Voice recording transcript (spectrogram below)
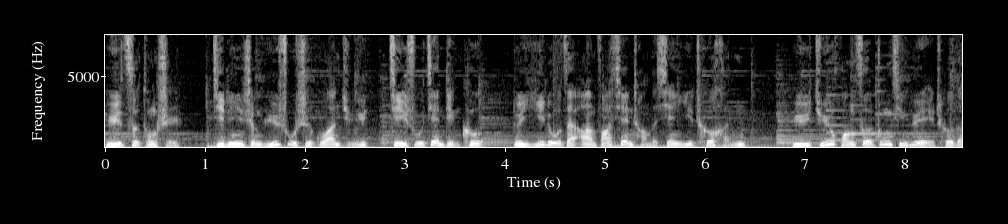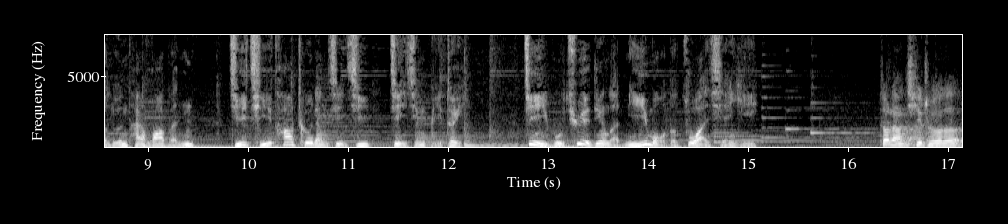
与此同时，吉林省榆树市公安局技术鉴定科对遗留在案发现场的嫌疑车痕。与橘黄色中型越野车的轮胎花纹及其他车辆信息进行比对，进一步确定了倪某的作案嫌疑。这辆汽车的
